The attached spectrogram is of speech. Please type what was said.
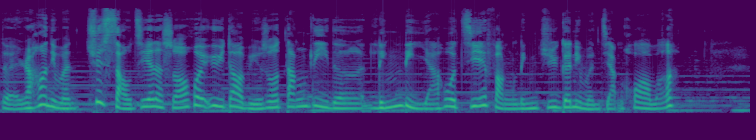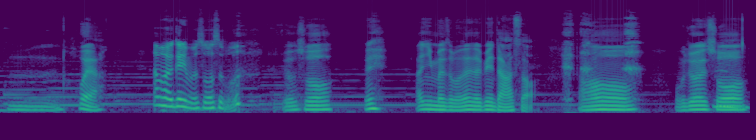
对，然后你们去扫街的时候，会遇到比如说当地的邻里啊或街坊邻居跟你们讲话吗？嗯，会啊。他们会跟你们说什么？比如说，哎、啊，你们怎么在这边打扫？然后我们就会说，嗯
